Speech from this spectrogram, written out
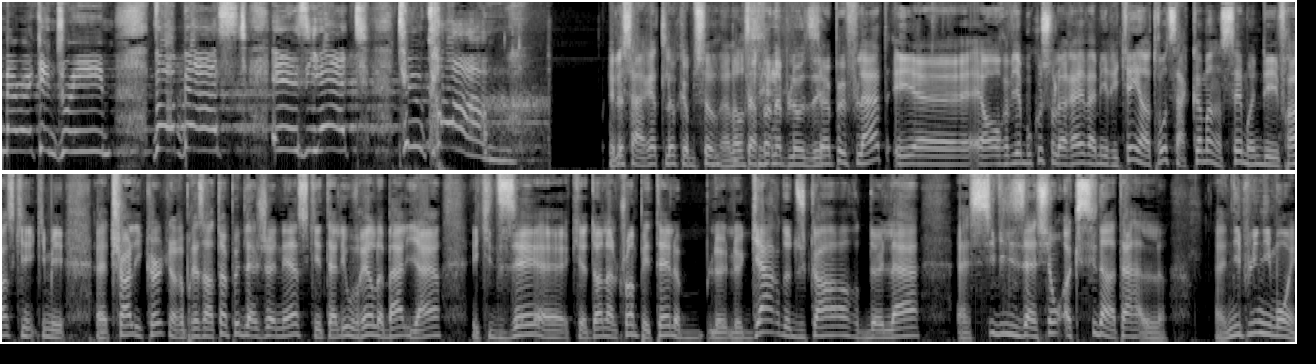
American dream, the best is yet to come. Et là, ça arrête là comme ça. Alors, Personne applaudit. C'est un peu flat. Et euh, on revient beaucoup sur le rêve américain. Et entre autres, ça commençait, moi, une des phrases qui, qui m'est... Euh, Charlie Kirk, un représentant un peu de la jeunesse, qui est allé ouvrir le bal hier et qui disait euh, que Donald Trump était le, le, garde du corps de la civilisation occidentale. Ni plus ni moins.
